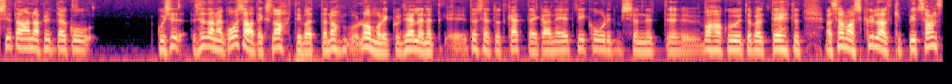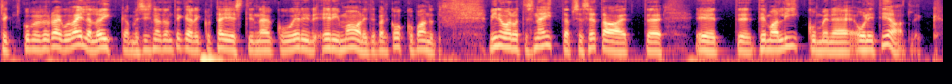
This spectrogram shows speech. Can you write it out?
seda annab nüüd nagu kui see, seda nagu osadeks lahti võtta, noh, loomulikult jälle need tõstetud kätega need figuurid, mis on nüüd vahakujude pealt tehtud, aga samas küllaltki bütsantslik, kui me praegu välja lõikame, siis nad on tegelikult täiesti nagu eri, eri maalide pealt kokku pandud. minu arvates näitab see seda, et, et tema liikumine oli teadlik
